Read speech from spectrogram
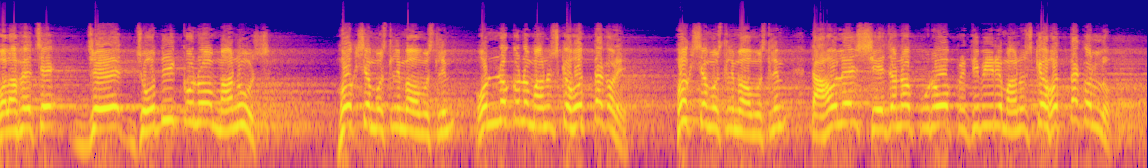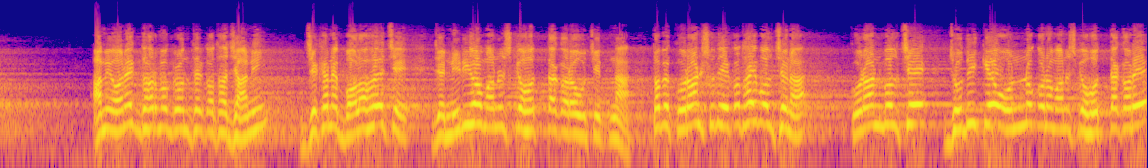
বলা হয়েছে যে যদি কোনো মানুষ, হোক সে মুসলিম বা অমুসলিম, অন্য কোনো মানুষকে হত্যা করে, হোক সে মুসলিম বা অমুসলিম, তাহলে সে যেন পুরো পৃথিবীর মানুষকে হত্যা করল। আমি অনেক ধর্মগ্রন্থের কথা জানি যেখানে বলা হয়েছে যে নিরীহ মানুষকে হত্যা করা উচিত না। তবে কোরআন শুধু একথাই বলছে না। কোরআন বলছে, যদি কেউ অন্য কোনো মানুষকে হত্যা করে,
